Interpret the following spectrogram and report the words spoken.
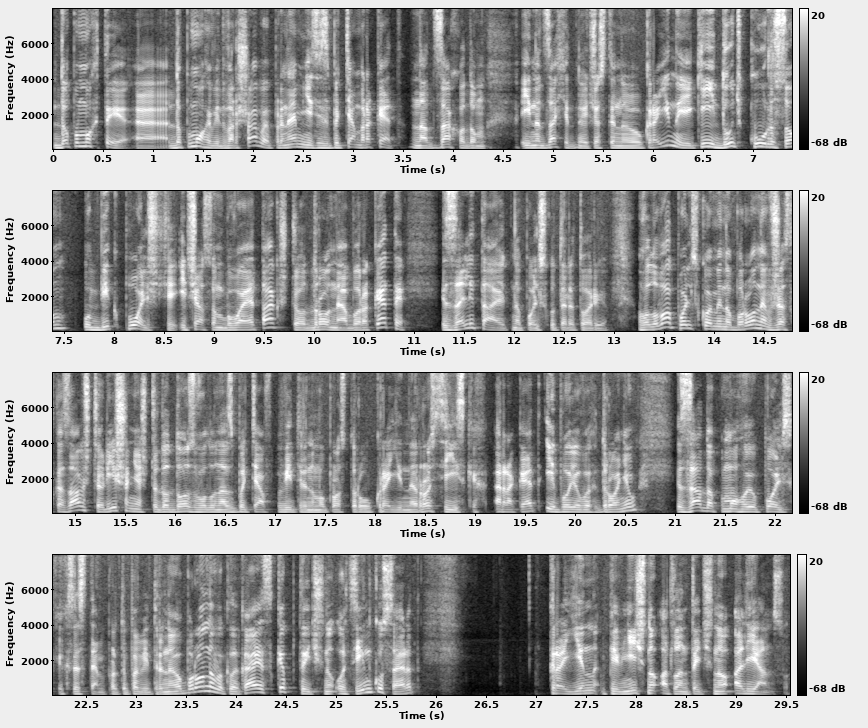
допомогти е, допомоги від Варшави, принаймні зі збиттям ракет над заходом і над західною частиною України, які йдуть курсом у бік Польщі. І часом буває так, що дрони або ракети залітають на польську територію. Голова польського міноборони вже сказав, що рішення щодо дозволу на збиття в повітряному простору України російських ракет і бойових дронів за допомогою польських систем протиповітряної оборони викликає скептичну оцінку серед країн Північно-Атлантичного альянсу.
